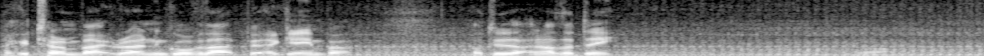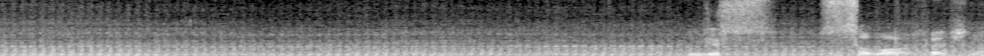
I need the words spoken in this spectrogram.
I could turn back around and go over that bit again, but I'll do that another day. You just It's a lot of fish, no?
